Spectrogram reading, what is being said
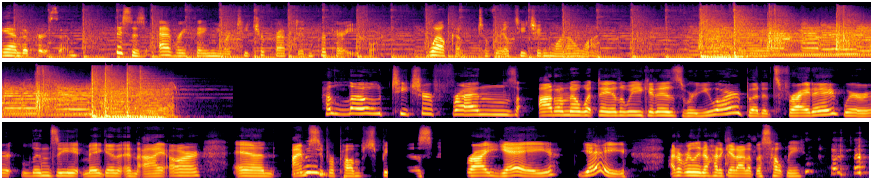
and a person. This is everything your teacher prep didn't prepare you for. Welcome to Real Teaching 101. Teacher friends. I don't know what day of the week it is where you are, but it's Friday where Lindsay, Megan, and I are. And I'm Woo. super pumped because Friday, yay. I don't really know how to get out of this. Help me.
